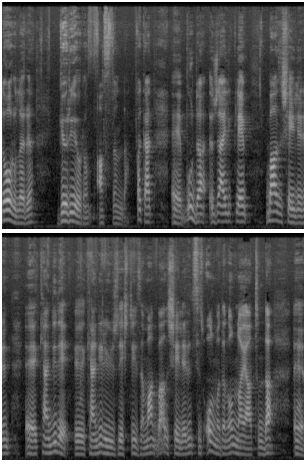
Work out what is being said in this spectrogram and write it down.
doğruları görüyorum aslında. Fakat e, burada özellikle bazı şeylerin e, kendi de e, kendiyle yüzleştiği zaman bazı şeylerin siz olmadan onun hayatında e,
